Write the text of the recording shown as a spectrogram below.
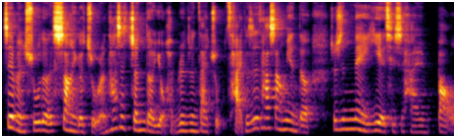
这本书的上一个主人他是真的有很认真在煮菜，可是它上面的就是内页其实还保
